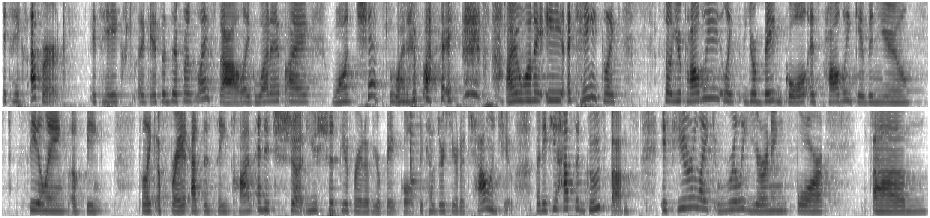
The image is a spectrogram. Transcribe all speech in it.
it takes effort. It takes like it's a different lifestyle. Like, what if I want chips? What if I I want to eat a cake? Like, so you're probably like your big goal is probably giving you feelings of being like afraid at the same time and it should. You should be afraid of your big goals because they're here to challenge you. But if you have the goosebumps if you're like really yearning for um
